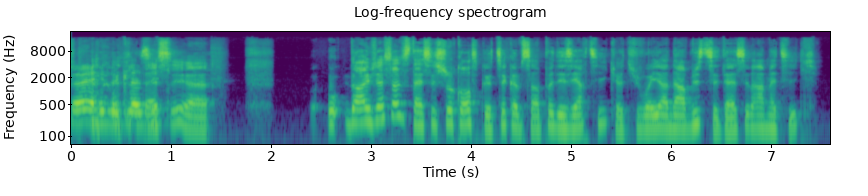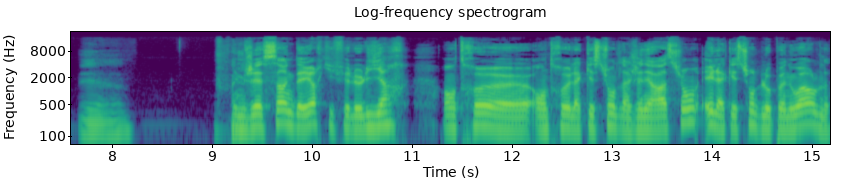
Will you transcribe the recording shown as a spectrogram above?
Ouais, le classique. Assez, euh... Dans MGS1, c'était assez choquant parce que tu sais, comme c'est un peu désertique, tu voyais un arbuste, c'était assez dramatique. Et euh... MGS5 d'ailleurs qui fait le lien entre, euh, entre la question de la génération et la question de l'open world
